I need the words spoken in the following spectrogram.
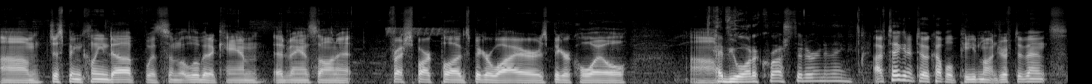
um, just been cleaned up with some a little bit of cam advance on it, fresh spark plugs, bigger wires, bigger coil. Have you autocrossed it or anything? I've taken it to a couple Piedmont drift events,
